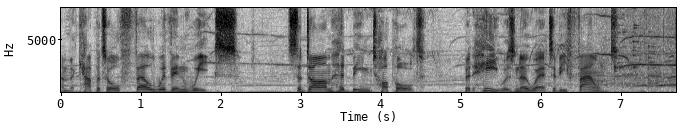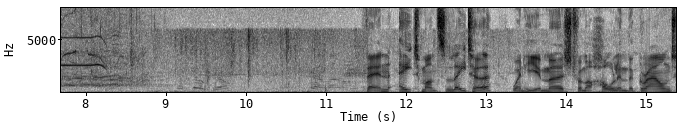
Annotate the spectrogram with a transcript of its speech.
and the capital fell within weeks. Saddam had been toppled, but he was nowhere to be found. Then, eight months later, when he emerged from a hole in the ground,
